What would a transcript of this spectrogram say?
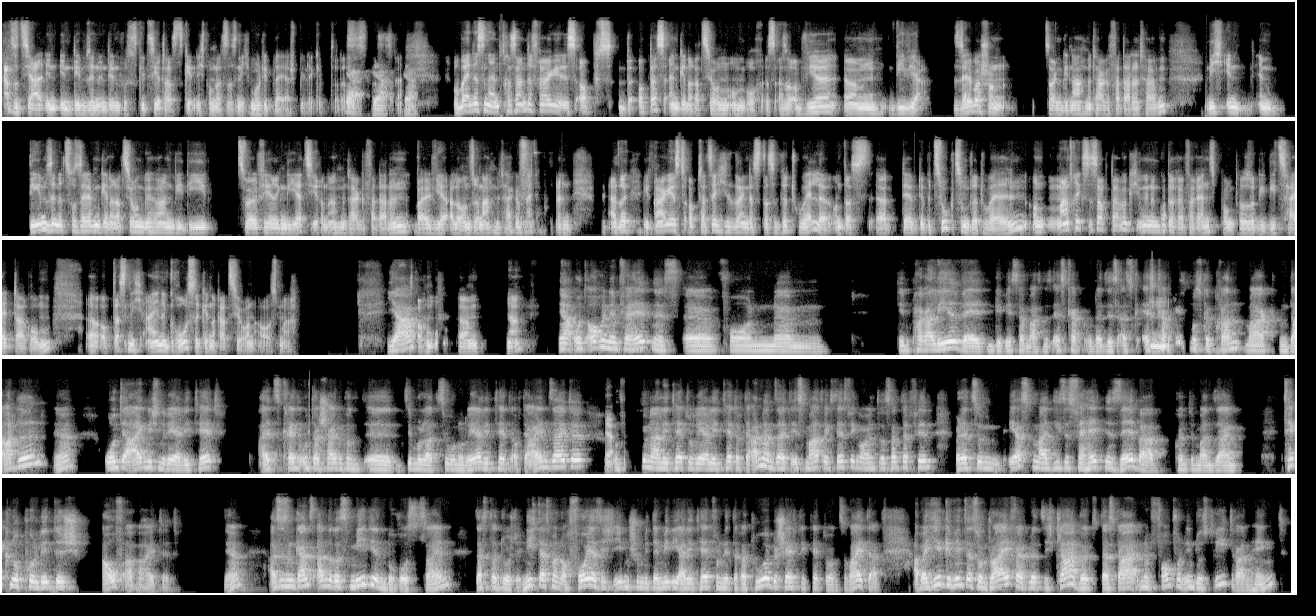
asozial in, in dem Sinn, in dem du es skizziert hast. Es geht nicht darum, dass es nicht Multiplayer-Spiele gibt. Das ja, das ja, ist, ja. Wobei das eine interessante Frage ist, ob's, ob das ein Generationenumbruch ist. Also ob wir, ähm, die wir selber schon, sagen die Nachmittage verdattelt haben, nicht in, in dem Sinne zur selben Generation gehören wie die Zwölfjährigen, die jetzt ihre Nachmittage verdaddeln, weil wir alle unsere Nachmittage verdaddeln. Also die Frage ist, ob tatsächlich sozusagen das, das Virtuelle und das, äh, der, der Bezug zum Virtuellen und Matrix ist auch da wirklich irgendwie ein guter Referenzpunkt, also die, die Zeit darum, äh, ob das nicht eine große Generation ausmacht. Ja. Auch im, ähm, ja. Ja, und auch in dem Verhältnis äh, von ähm, den Parallelwelten gewissermaßen des, Eskap oder des Eskapismus gebrandmarkten Daddeln ja, und der eigentlichen Realität als Unterscheidung von äh, Simulation und Realität auf der einen Seite ja. und Funktionalität und Realität auf der anderen Seite ist Matrix deswegen auch ein interessanter Film, weil er zum ersten Mal dieses Verhältnis selber, könnte man sagen, technopolitisch aufarbeitet. Ja? Also es ist ein ganz anderes Medienbewusstsein, das da durchsteht. Nicht, dass man auch vorher sich eben schon mit der Medialität von Literatur beschäftigt hätte und so weiter. Aber hier gewinnt das so ein Drive, weil plötzlich klar wird, dass da eine Form von Industrie dranhängt,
